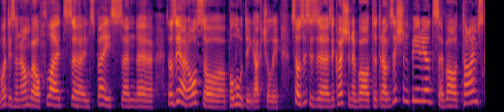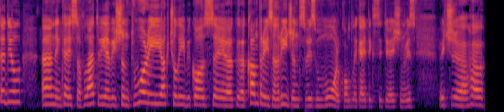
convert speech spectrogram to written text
what is the number of flights in space, and so they are also polluting actually. So this is the question about the transition periods, about time schedule. And in case of Latvia, we shouldn't worry actually because uh, countries and regions with more complicated situation, with which uh, have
